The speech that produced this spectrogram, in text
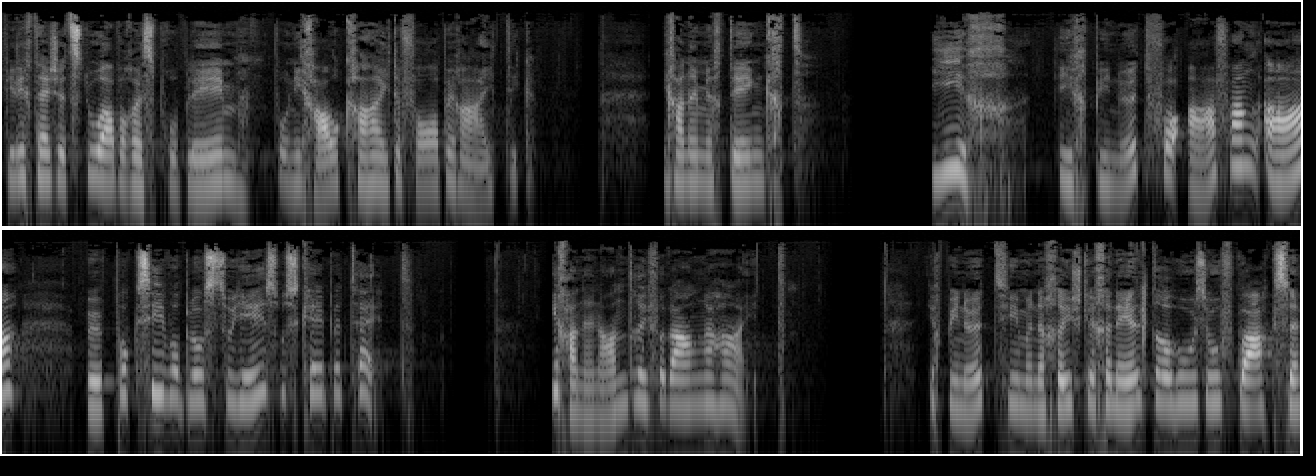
Vielleicht hast jetzt du aber ein Problem, das ich auch in der Vorbereitung Ich habe nämlich gedacht, ich, ich bin nicht von Anfang an jemand gewesen, der bloß zu Jesus gegeben hat. Ich habe eine andere Vergangenheit. Ich bin nicht in einem christlichen Elternhaus aufgewachsen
